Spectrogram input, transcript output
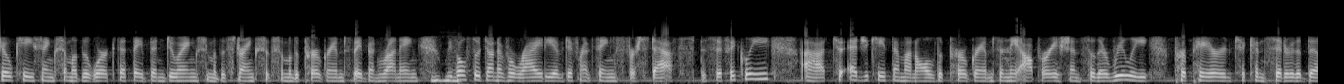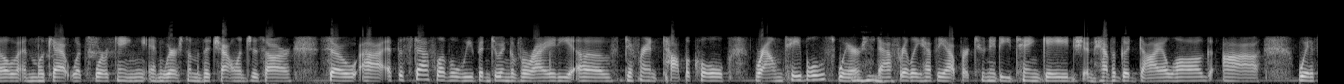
showcasing some of the work that they've been doing, some of the strengths of some of the programs they've been running. Mm-hmm. We've also done a variety of different things for staff specifically uh, to educate them on all the programs and the operations so they're really prepared to consider the bill and look at what's working and where some of the challenges are. So uh, at the staff level, we've been doing a variety of different different topical roundtables where mm-hmm. staff really have the opportunity to engage and have a good dialogue uh, with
